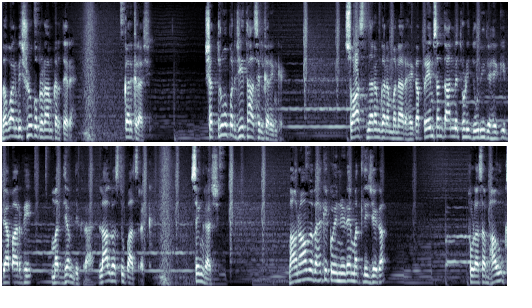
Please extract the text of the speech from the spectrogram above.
भगवान विष्णु को प्रणाम करते रहे। कर्क राशि। शत्रुओं पर जीत हासिल करेंगे। स्वास्थ्य नरम गरम बना रहेगा। प्रेम संतान में थोड़ी दूरी रहेगी, व्यापार भी मध्यम दिख रहा है। लाल वस्तु पास रखें। सिंह राशि। भावनाओं में बह के कोई निर्णय मत लीजिएगा। थोड़ा सा भावुक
